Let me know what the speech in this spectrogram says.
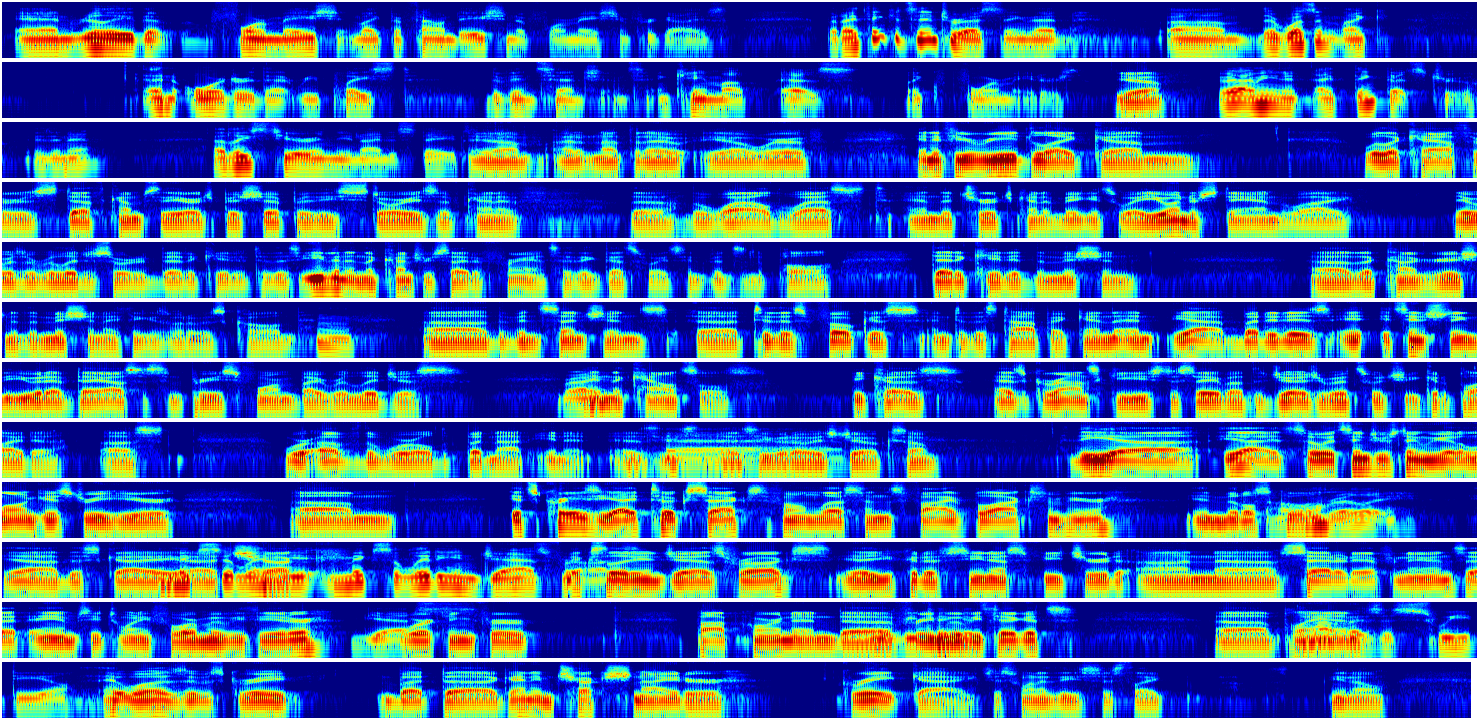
and really the formation, like the foundation of formation for guys. But I think it's interesting that um, there wasn't like an order that replaced the Vincentians and came up as like formators. Yeah, I mean, I think that's true, isn't it? At least here in the United States. yeah. I don't, not that I yeah aware of. And if you read like um, Willa Cather's "Death Comes to the Archbishop" or these stories of kind of the the Wild West and the church kind of making its way. You understand why there was a religious order dedicated to this, even in the countryside of France. I think that's why Saint Vincent de Paul dedicated the mission, uh, the congregation of the mission, I think is what it was called, uh, the Vincentians, uh, to this focus and to this topic. And then, yeah, but it is it, it's interesting that you would have diocesan priests formed by religious Right. in the councils, because as Gronsky used to say about the Jesuits, which he could apply to us, we're of the world but not in it, as he, as he would always joke. So the uh, yeah, it's, so it's interesting. We got a long history here. Um, it's crazy. I took saxophone lessons five blocks from here in middle school. Oh, really? Yeah, this guy uh, Chuck Mixolydian, Mixolydian jazz us. Mixolydian Jazz Frogs. Yeah, you could have seen us featured on uh, Saturday afternoons at AMC 24 movie theater. Yes. working for popcorn and uh, Movie free movie tickets. tickets. Uh, playing. That was a sweet deal. It was. It was great. But uh, a guy named Chuck Schneider, great guy. Just one of these, just like, you know,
